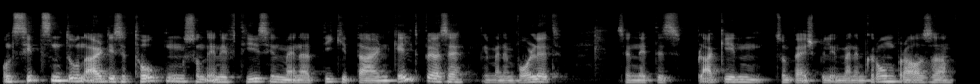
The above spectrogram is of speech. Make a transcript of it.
Und sitzen tun all diese Tokens und NFTs in meiner digitalen Geldbörse, in meinem Wallet. Das ist ein nettes Plugin, zum Beispiel in meinem Chrome-Browser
